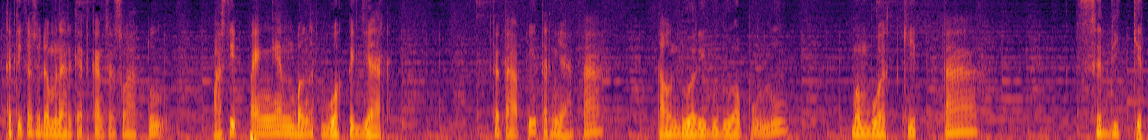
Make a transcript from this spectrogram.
ketika sudah menargetkan sesuatu pasti pengen banget gue kejar tetapi ternyata tahun 2020 membuat kita sedikit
